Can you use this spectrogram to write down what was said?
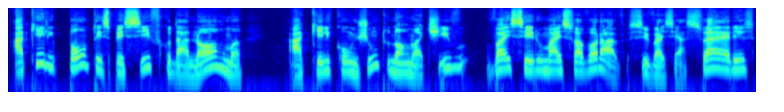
aquele ponto específico da norma, aquele conjunto normativo vai ser o mais favorável. Se vai ser as férias,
